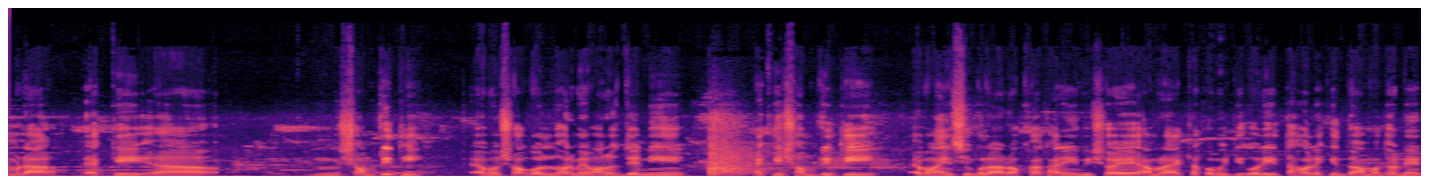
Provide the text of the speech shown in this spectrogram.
আমরা একটি সম্প্রীতি এবং সকল ধর্মের মানুষদের নিয়ে একটি সম্প্রীতি এবং আইনশৃঙ্খলা রক্ষাকারী বিষয়ে আমরা একটা কমিটি করি, তাহলে কিন্তু আমার ধরনের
